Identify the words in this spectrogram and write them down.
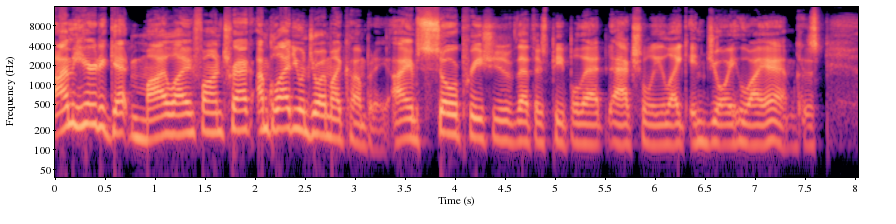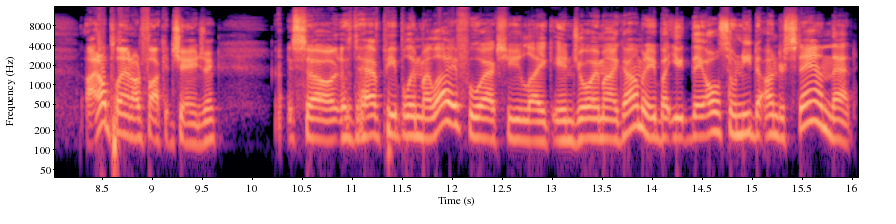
I'm here to get my life on track. I'm glad you enjoy my company. I am so appreciative that there's people that actually like enjoy who I am cuz I don't plan on fucking changing. So to have people in my life who actually like enjoy my comedy, but you, they also need to understand that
